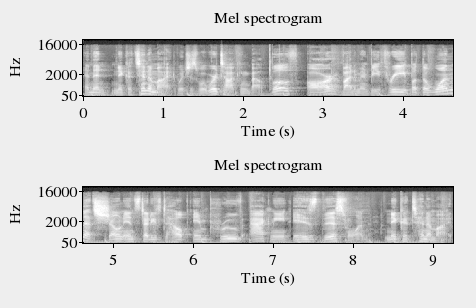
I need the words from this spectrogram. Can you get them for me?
and then nicotinamide, which is what we're talking about. Both are vitamin B3, but the one that's shown in studies to help improve acne is this one, nicotinamide.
